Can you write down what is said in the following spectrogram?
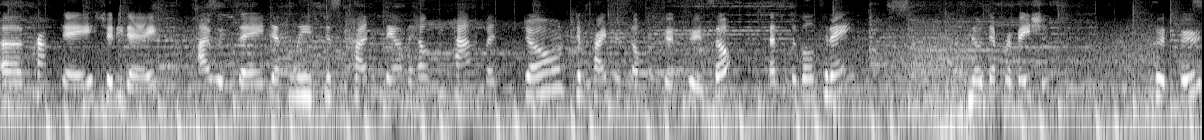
a crap day, shitty day, I would say definitely just try to stay on the healthy path, but don't deprive yourself of good food. So that's the goal today. No deprivation, good food,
